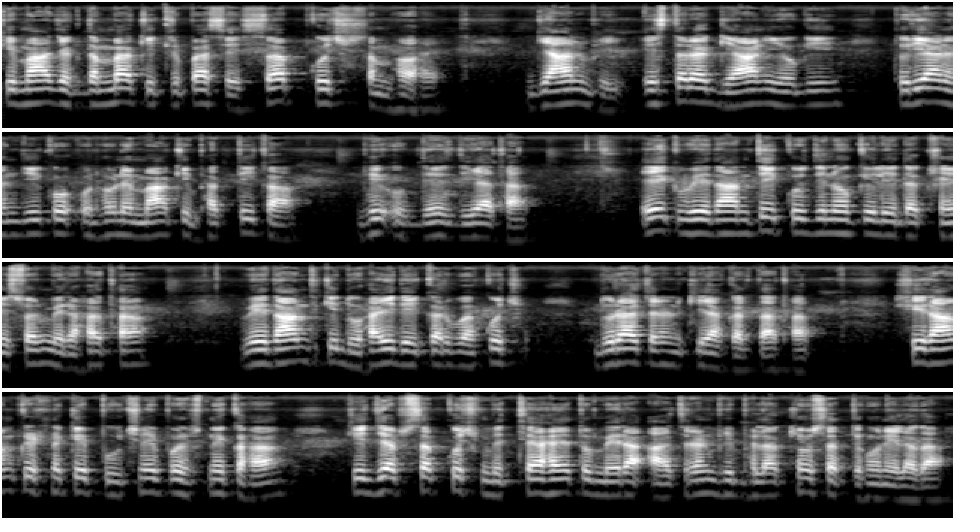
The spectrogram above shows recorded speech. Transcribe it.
कि माँ जगदम्बा की कृपा से सब कुछ संभव है। ज्ञान भी। इस तरह ज्ञान योगी तुरानंद जी को उन्होंने माँ की भक्ति का भी उपदेश दिया था। एक वेदांती कुछ दिनों के लिए दक्षिणेश्वर में रहा था। वेदांत की दुहाई देकर वह कुछ दुराचरण किया करता था। श्री रामकृष्ण के पूछने पर उसने कहा कि जब सब कुछ मिथ्या है तो मेरा आचरण भी भला क्यों सत्य होने लगा?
